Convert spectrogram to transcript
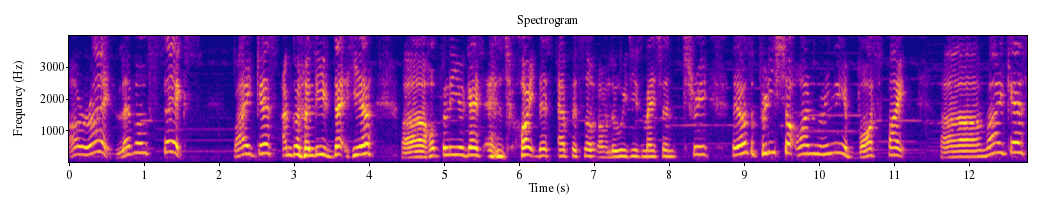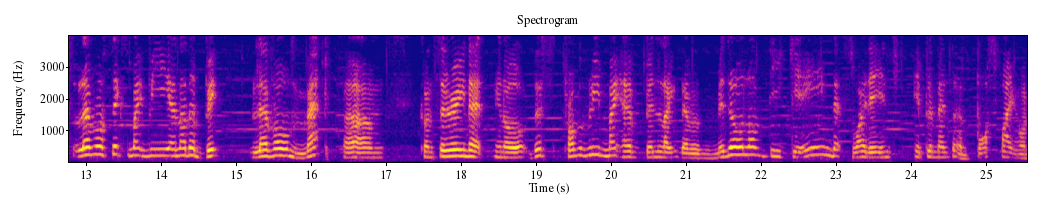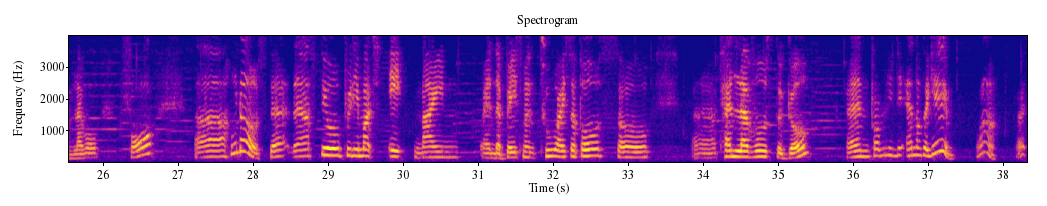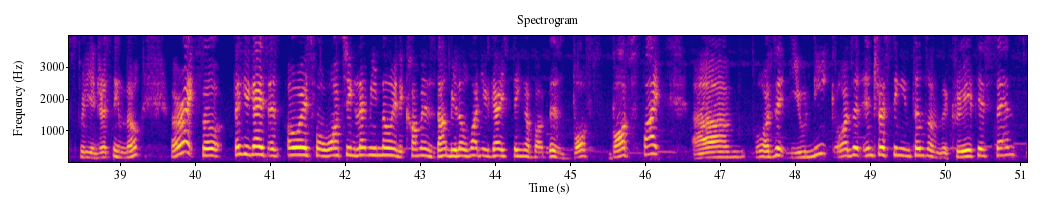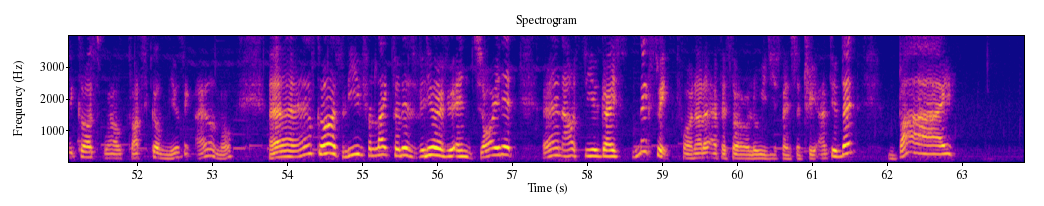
Alright, level 6. Well, I guess I'm gonna leave that here. Uh, hopefully you guys enjoyed this episode of Luigi's Mansion 3. It was a pretty short one, really a boss fight. Um, I guess level 6 might be another big level map. Um, considering that, you know, this probably might have been like the middle of the game. That's why they implemented a boss fight on level 4. Uh, who knows? There, there are still pretty much 8, 9, and the basement 2, I suppose. So, uh, 10 levels to go. And probably the end of the game. Wow. That's pretty interesting to know. Alright, so thank you guys as always for watching. Let me know in the comments down below what you guys think about this boss boss fight. Um, was it unique? Was it interesting in terms of the creative sense? Because, well, classical music? I don't know. Uh, and of course, leave a like to this video if you enjoyed it. And I'll see you guys next week for another episode of Luigi's Mansion 3. Until then, bye!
